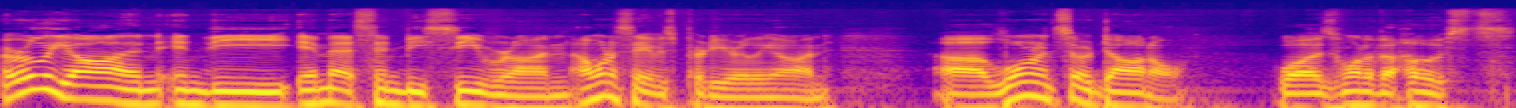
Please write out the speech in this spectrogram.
early on in the MSNBC run, I want to say it was pretty early on. Uh, Lawrence O'Donnell was one of the hosts.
